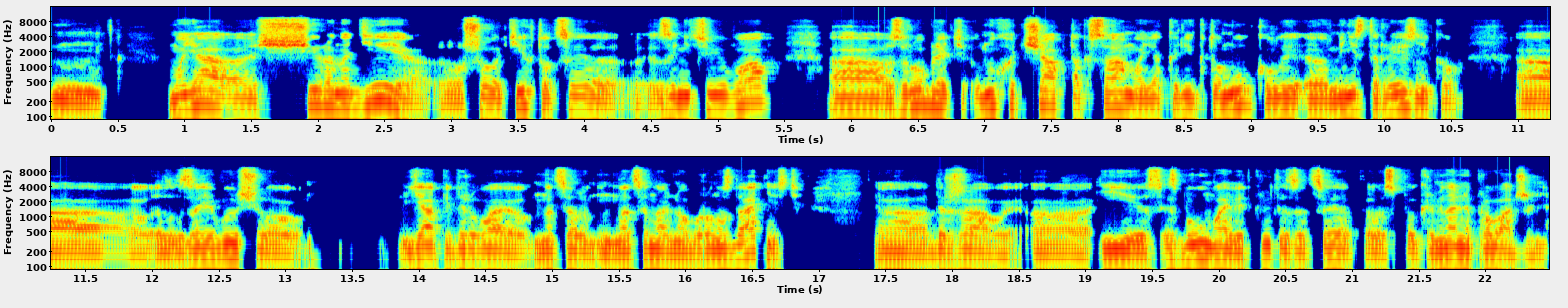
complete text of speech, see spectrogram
м, моя е, щира надія, е, що ті, хто це зініціював, е, зроблять ну, хоча б так само, як рік тому, коли е, міністр Резніков е, заявив, що я підриваю національну обороноздатність. Е, Держави е, і СБУ має відкрити за це е, кримінальне провадження.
